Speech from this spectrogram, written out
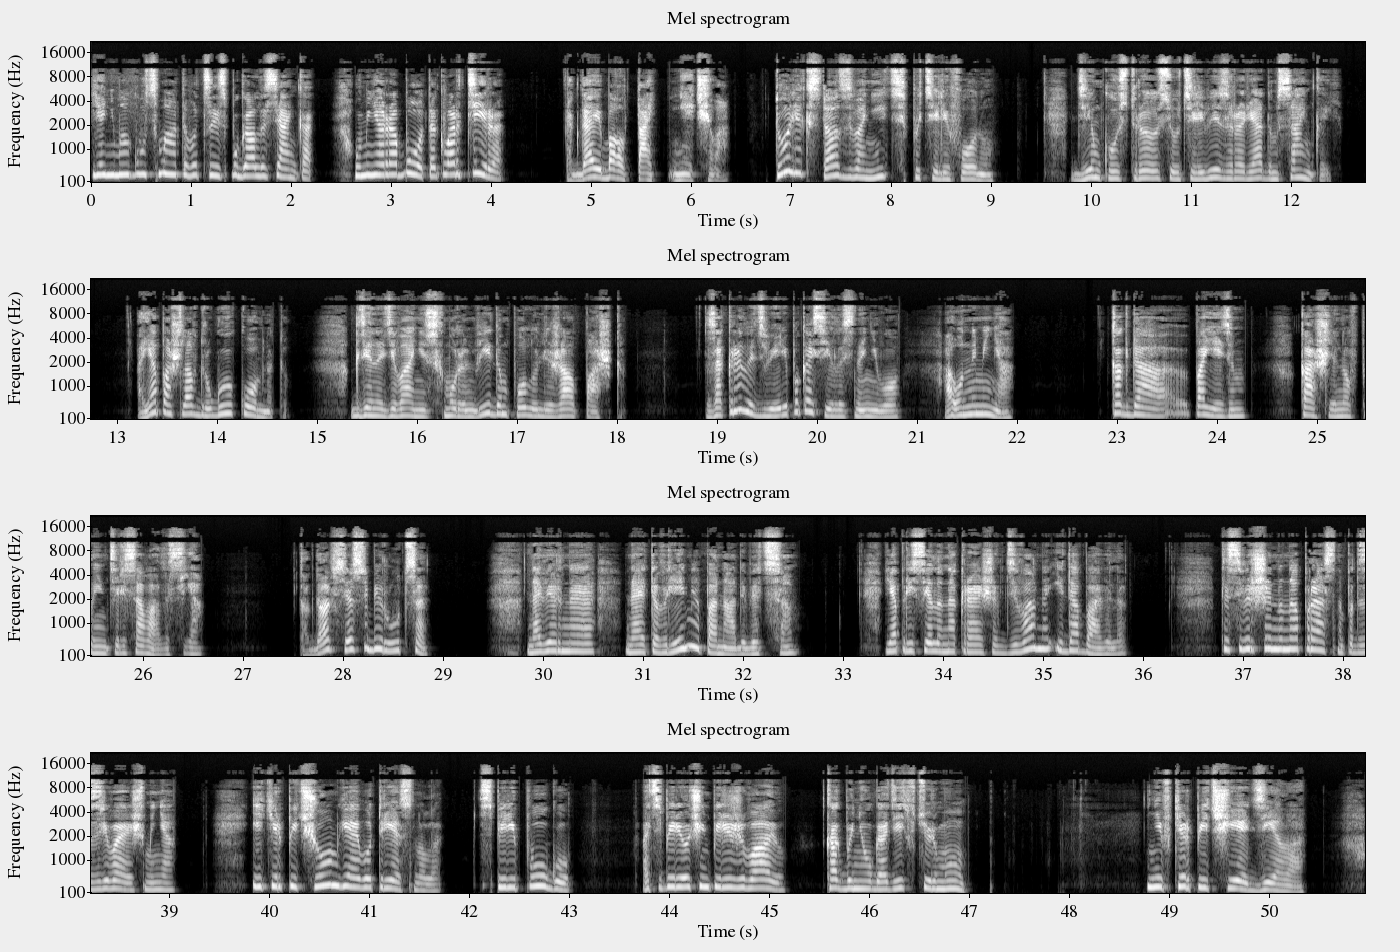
«Я не могу сматываться», — испугалась Анька. «У меня работа, квартира». «Тогда и болтать нечего». Толик стал звонить по телефону. Димка устроился у телевизора рядом с Анькой, а я пошла в другую комнату, где на диване с хмурым видом полулежал Пашка. Закрыла дверь и покосилась на него, а он на меня. «Когда поедем?» — кашлянув поинтересовалась я. «Когда все соберутся. Наверное, на это время понадобится». Я присела на краешек дивана и добавила. «Ты совершенно напрасно подозреваешь меня. И кирпичом я его треснула, с перепугу, а теперь очень переживаю, как бы не угодить в тюрьму. Не в кирпиче дело,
